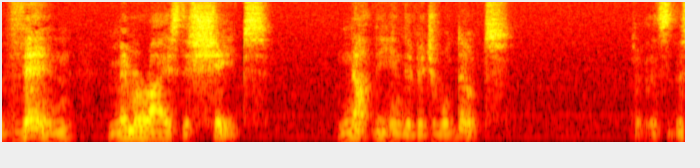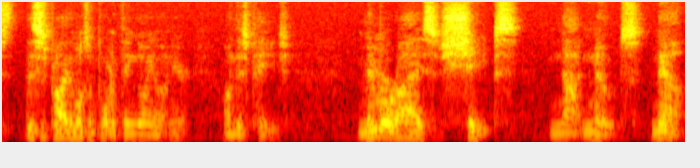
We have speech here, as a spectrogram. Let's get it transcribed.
then memorize the shapes, not the individual notes. So this, this, this is probably the most important thing going on here on this page. Memorize shapes, not notes. Now,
